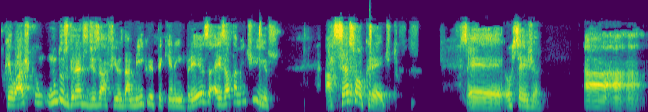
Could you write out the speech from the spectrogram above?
porque eu acho que um dos grandes desafios da micro e pequena empresa é exatamente isso: acesso ao crédito. É, ou seja, a, a, a,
